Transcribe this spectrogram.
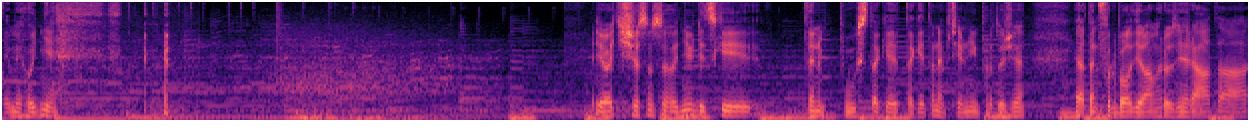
Je mi hodně. jo, těšil jsem se hodně vždycky ten půst, tak je, tak je to nepříjemný, protože já ten fotbal dělám hrozně rád a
